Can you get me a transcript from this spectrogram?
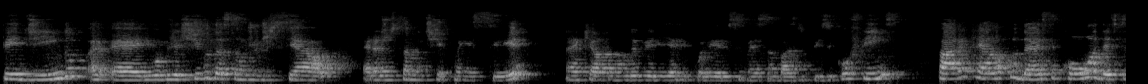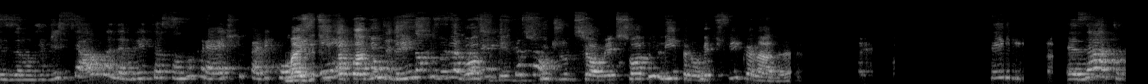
pedindo, é, é, e o objetivo da ação judicial era justamente reconhecer né, que ela não deveria recolher esse mês na base do PIS e COFINS, para que ela pudesse, com a decisão judicial, fazer a habilitação do crédito para ele Mas isso já estava intrínseco do negócio. Quem discute judicialmente só habilita, não retifica nada, né? Sim, exato.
